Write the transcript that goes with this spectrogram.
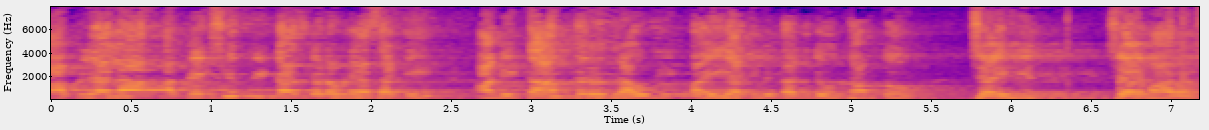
आपल्याला अपेक्षित विकास घडवण्यासाठी आम्ही काम करत राहू ही ग्वाही या निमित्ताने देऊन थांबतो. जय हिंद जय महाराष्ट्र.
